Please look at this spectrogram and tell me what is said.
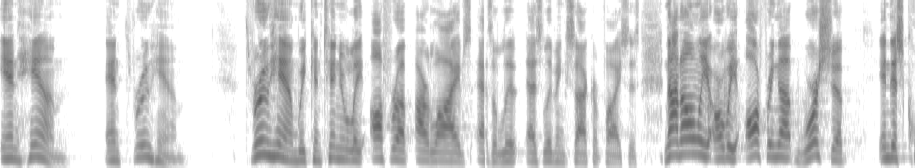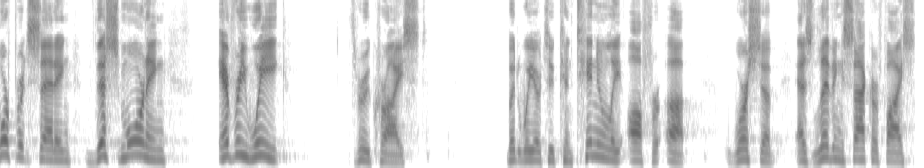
In Him and through Him. Through Him, we continually offer up our lives as, li- as living sacrifices. Not only are we offering up worship in this corporate setting this morning, every week through Christ, but we are to continually offer up worship as living sacrifice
